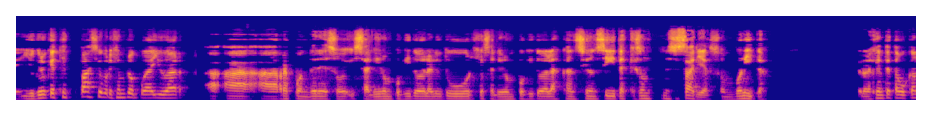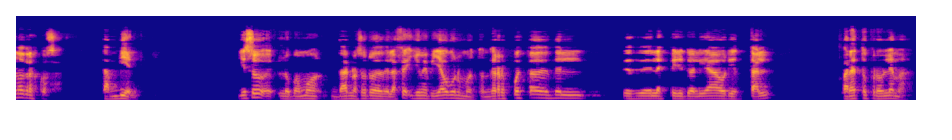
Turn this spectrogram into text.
Eh, yo creo que este espacio, por ejemplo, puede ayudar a, responder eso y salir un poquito de la liturgia, salir un poquito de las cancioncitas que son necesarias, son bonitas. Pero la gente está buscando otras cosas, también. Y eso lo podemos dar nosotros desde la fe. Yo me he pillado con un montón de respuestas desde, desde la espiritualidad oriental para estos problemas.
